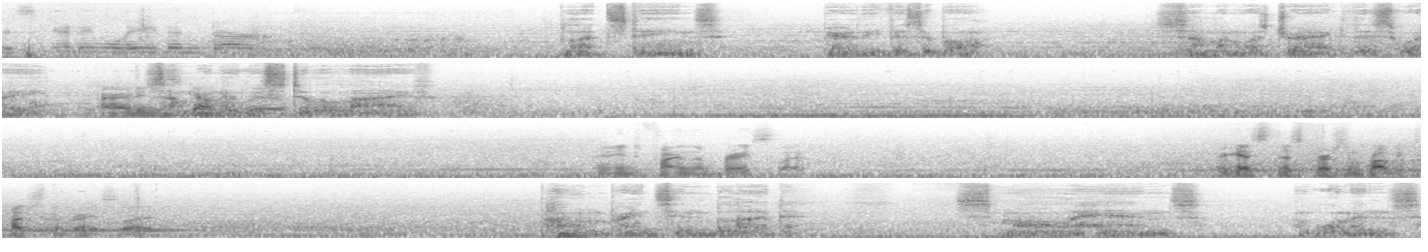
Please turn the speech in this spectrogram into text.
It's getting late and dark. Bloodstains, barely visible. Someone was dragged this way. I already Someone who was still alive. I need to find the bracelet. I guess this person probably touched the bracelet. Palm prints in blood. Small hands. A woman's.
